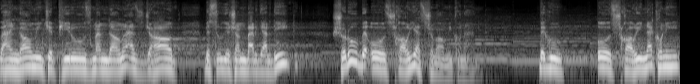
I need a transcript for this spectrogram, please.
و هنگامی که پیروزمندانه از جهاد به سویشان برگردید شروع به عذرخواهی از شما می کنند بگو عذرخواهی نکنید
